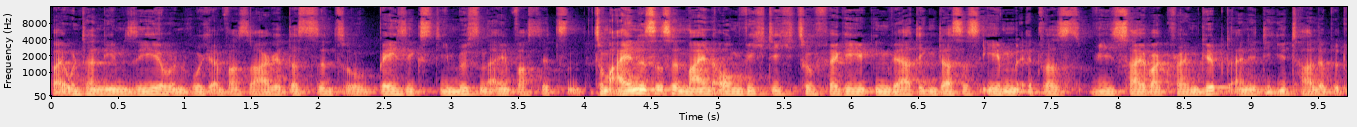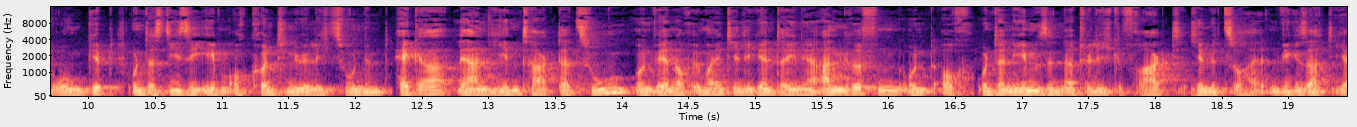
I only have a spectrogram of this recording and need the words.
bei Unternehmen sehe und wo ich einfach sage, das sind so Basics, die müssen einfach sitzen. Zum einen ist es in meinen Augen wichtig zu vergegenwärtigen, dass es eben etwas wie Cybercrime gibt, eine digitale Bedrohung gibt und dass diese eben auch kontinuierlich zunimmt. Hacker lernen jeden Tag dazu und werden auch immer intelligenter in ihren Angriffen und auch Unternehmen sind natürlich gefragt, hier mitzuhalten. Wie gesagt, die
